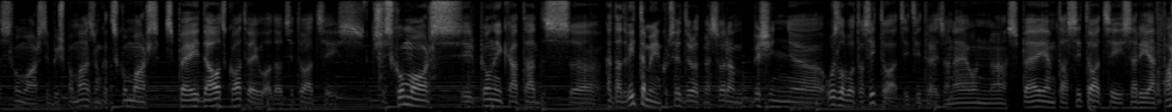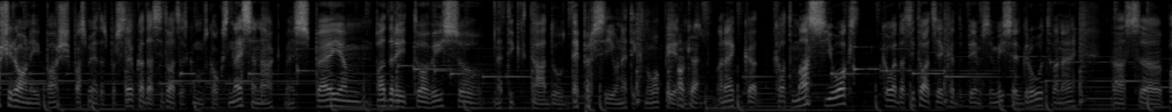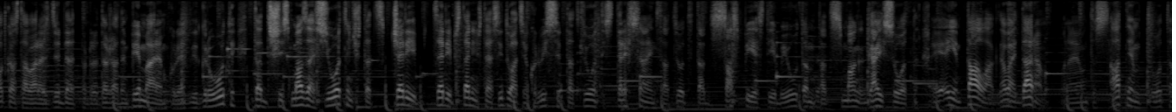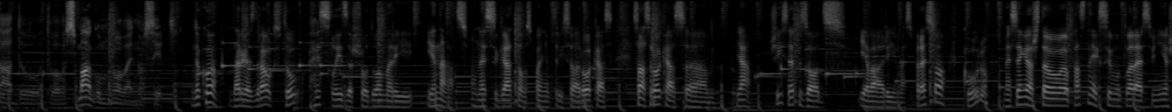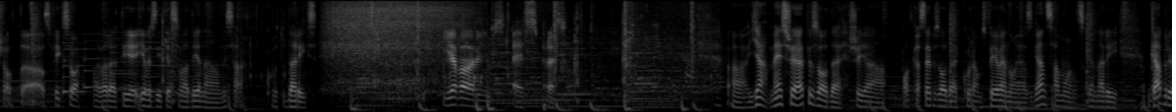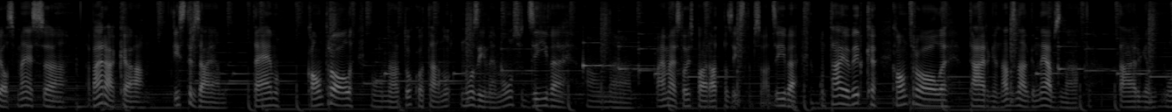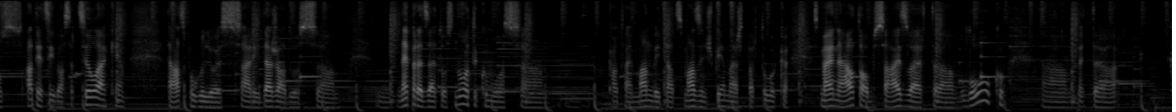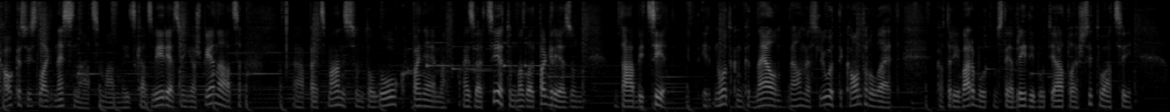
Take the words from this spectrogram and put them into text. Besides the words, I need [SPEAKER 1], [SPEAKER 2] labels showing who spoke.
[SPEAKER 1] tas humors ir bijis pamazs un ka tas humors spēj daudz ko atvieglot, daudz situācijas. Šis humors ir pilnīgi kā, tādas, kā tāda vitamīna, kuras iedzerot, mēs varam bišķiņ uzlabot to situāciju citreiz, un, un spējam tās situācijas arī ar pašironiju paši pasmieties par sevi, kādā situācijā, ka mums kaut kas nesanāk. Mēs spējam padarīt to visu ne tik tādu depresīvu, ne tik nopietnu.
[SPEAKER 2] Okay.
[SPEAKER 1] Ne, ka kaut mazs joks kaut kādā situācijā, kad, piemēram, viss ir grūti, vai ne? Tās podkāstā varēs dzirdēt par dažādiem piemēriem, kuriem ir grūti. Tad šis mazais jociņš, tāds cerība, cerības stariņš tajā situācijā, kur viss ir ļoti stresains, tāds ļoti tāds saspiestība jūtama, tāda smaga gaisotne. Ejam tālāk, vai darām. Un tas atņem to tādu to smagumu noveļ no sirds.
[SPEAKER 2] Nu ko, darbais draugs, tu esi līdz ar šo domu arī ienācis un esi gatavs paņemt arī savā rokās, savās rokās um, jā, šīs epizodes ievārījumu espreso, kuru mēs vienkārši tev pasniegsim un tu varēsi viņu iešaut uh, uz fikso, lai varētu ievirzīties savā dienā un visā, ko tu darīsi. Ievārījums espreso. Uh, jā, mēs šajā epizodē, šajā podkāstu epizodē, kurām pievienojās gan Samuēls, gan arī Gabriels, mēs uh, vairāk uh, iztirzājām tēmu kontroli un uh, to, ko tā nu, nozīmē mūsu dzīvē, un uh, vai mēs to vispār atpazīstam savā dzīvē. Un tā jau ir, ka kontrole tā ir gan apzināta, gan neapzināta. Tā ir gan mūsu attiecībās ar cilvēkiem, tā atspoguļojas arī dažādos uh, neparedzētos notikumos. Uh, Kaut vai man bija tāds maziņš piemērs par to, ka es mēģināju autobusā aizvērt uh, lūku, uh, bet uh, kaut kas visu laiku nesanāca man. Līdz kāds vīrietis vienkārši pienāca uh, pēc manis un to lūku paņēma aizvērt cietu un mazliet pagriez, un, un tā bija cieta. Ir, ir notikumi, kad mēl, vēlamies ļoti kontrolēt, kaut arī varbūt mums tajā brīdī būtu jāatlaiž situācija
